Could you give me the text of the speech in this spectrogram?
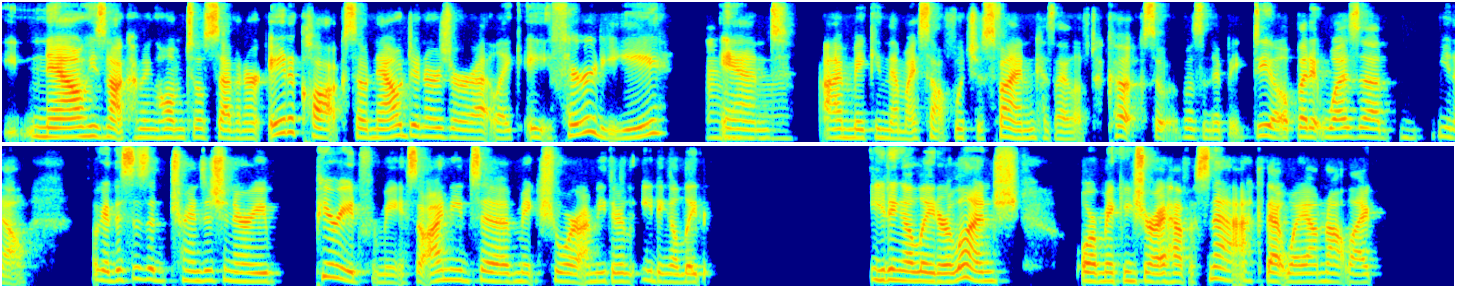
Now he's not coming home till seven or eight o'clock. So now dinners are at like eight thirty, mm-hmm. and I'm making them myself, which is fine because I love to cook. So it wasn't a big deal, but it was a, you know, okay, this is a transitionary period for me. So I need to make sure I'm either eating a later eating a later lunch or making sure I have a snack. That way I'm not like,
